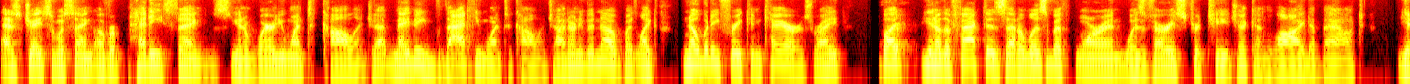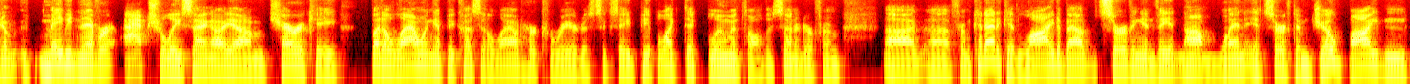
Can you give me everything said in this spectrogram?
as Jason was saying, over petty things, you know, where you went to college. Uh, maybe that he went to college. I don't even know, but like nobody freaking cares, right? But, you know, the fact is that Elizabeth Warren was very strategic and lied about, you know, maybe never actually saying, I am Cherokee, but allowing it because it allowed her career to succeed. People like Dick Blumenthal, the senator from from Connecticut, lied about serving in Vietnam when it served him. Joe Biden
